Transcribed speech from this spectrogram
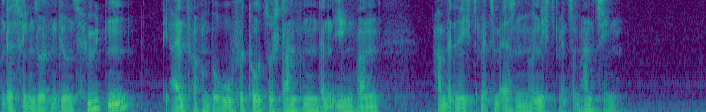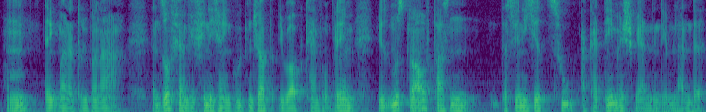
Und deswegen sollten wir uns hüten, die einfachen Berufe totzustampfen, denn irgendwann haben wir nichts mehr zum Essen und nichts mehr zum Anziehen. Hm? Denk mal darüber nach. Insofern, wie finde ich einen guten Job? Überhaupt kein Problem. Wir mussten nur aufpassen, dass wir nicht hier zu akademisch werden in dem Lande.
